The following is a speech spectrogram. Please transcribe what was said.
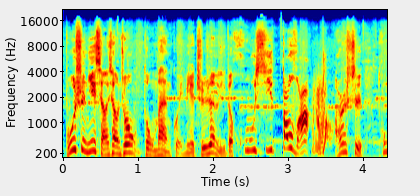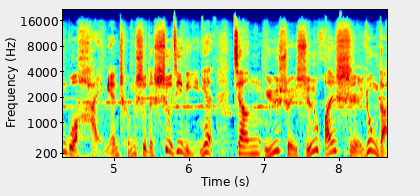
不是你想象中动漫《鬼灭之刃》里的呼吸刀法，而是通过海绵城市的设计理念，将雨水循环使用的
